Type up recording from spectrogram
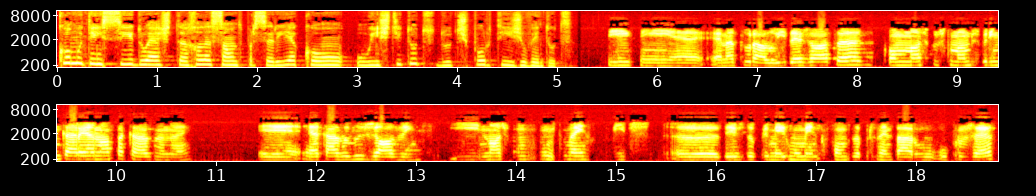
Como tem sido esta relação de parceria com o Instituto do Desporto e Juventude? Sim, sim, é, é natural. O IDJ, como nós costumamos brincar, é a nossa casa, não é? É, é a casa dos jovens e nós fomos muito bem recebidos uh, desde o primeiro momento que fomos apresentar o, o projeto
